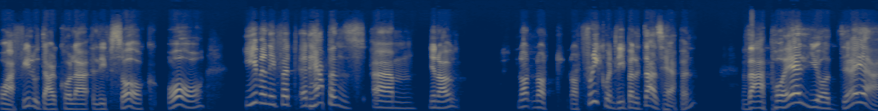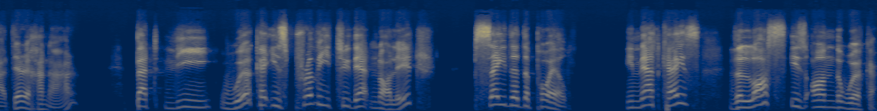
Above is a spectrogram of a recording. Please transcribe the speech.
or afilu darkola lifsok, or even if it, it happens, um, you know, not, not, not frequently, but it does happen, Va'poel yodea derech hanar, but the worker is privy to that knowledge, pseida depoel. In that case, the loss is on the worker.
